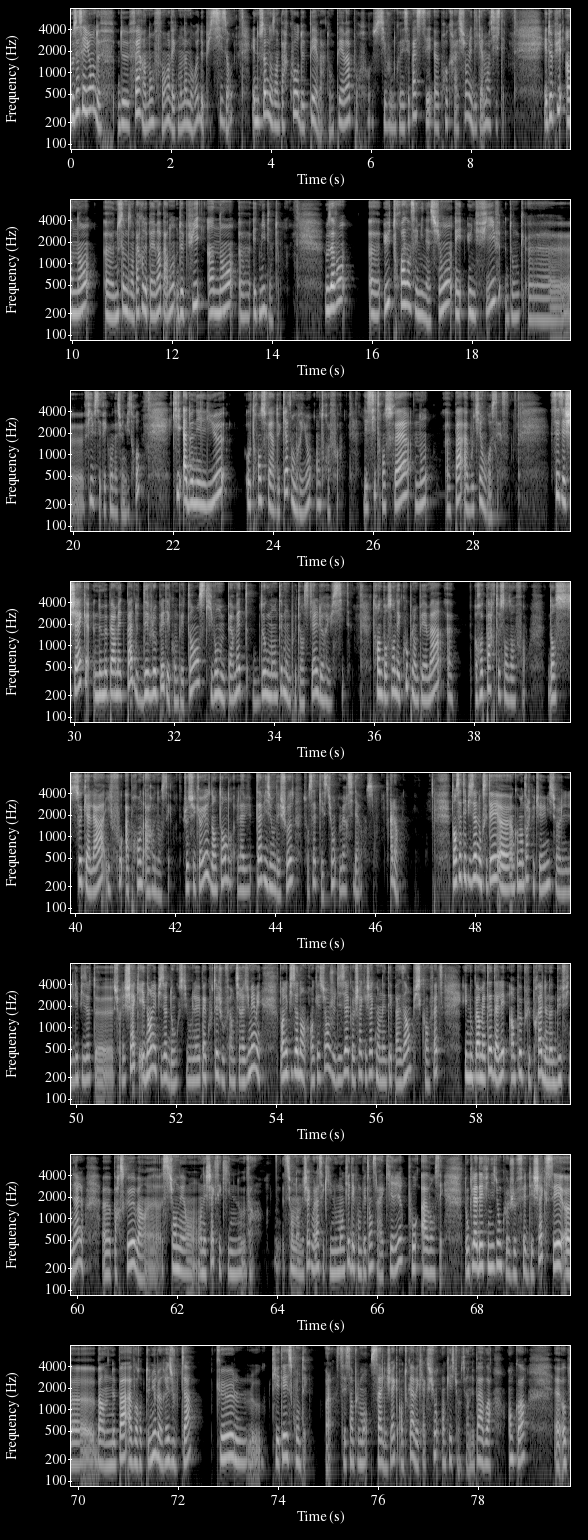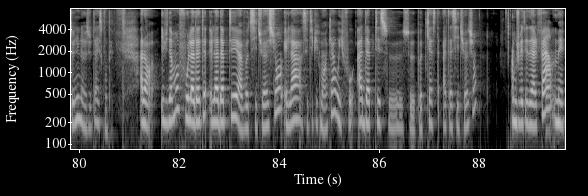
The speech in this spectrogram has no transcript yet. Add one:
Nous essayons de, faire un enfant avec mon amoureux depuis 6 ans et nous sommes dans un parcours de PMA. Donc PMA, pour, si vous ne connaissez pas, c'est euh, procréation médicalement assistée. Et depuis un an, euh, nous sommes dans un parcours de PMA, pardon, depuis un an et demi bientôt. Nous avons euh, eu trois inséminations et une FIV, donc euh, FIV c'est fécondation in vitro, qui a donné lieu au transfert de quatre embryons en trois fois. Les six transferts n'ont euh, pas abouti en grossesse. Ces échecs ne me permettent pas de développer des compétences qui vont me permettre d'augmenter mon potentiel de réussite. 30% des couples en PMA repartent sans enfants. Dans ce cas-là, il faut apprendre à renoncer. Je suis curieuse d'entendre ta vision des choses sur cette question. Merci d'avance. Alors, dans cet épisode, donc c'était euh, un commentaire que tu avais mis sur l'épisode euh, sur l'échec, et dans l'épisode, donc si vous ne l'avez pas écouté, je vous fais un petit résumé, mais dans l'épisode en, question, je disais que chaque échec n'en était pas un, puisqu'en fait, il nous permettait d'aller un peu plus près de notre but final, euh, parce que ben, si on est en, échec, c'est qu'il nous... si on en échec, voilà, c'est qu'il nous manquait des compétences à acquérir pour avancer. Donc la définition que je fais de l'échec, c'est euh, ben, ne pas avoir obtenu le résultat que qui était escompté. Voilà, c'est simplement ça l'échec, en tout cas avec l'action en question, c'est-à-dire ne pas avoir encore euh, obtenu le résultat escompté. Alors évidemment, il faut l'adapter à votre situation, et là c'est typiquement un cas où il faut adapter ce, podcast à ta situation. Donc je vais t'aider à le faire, mais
